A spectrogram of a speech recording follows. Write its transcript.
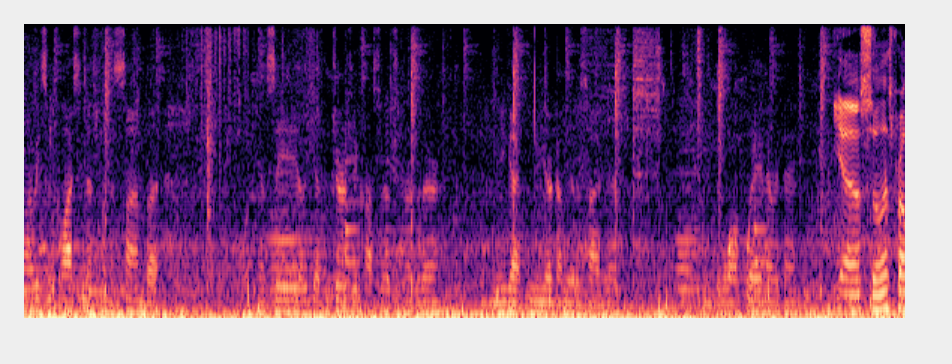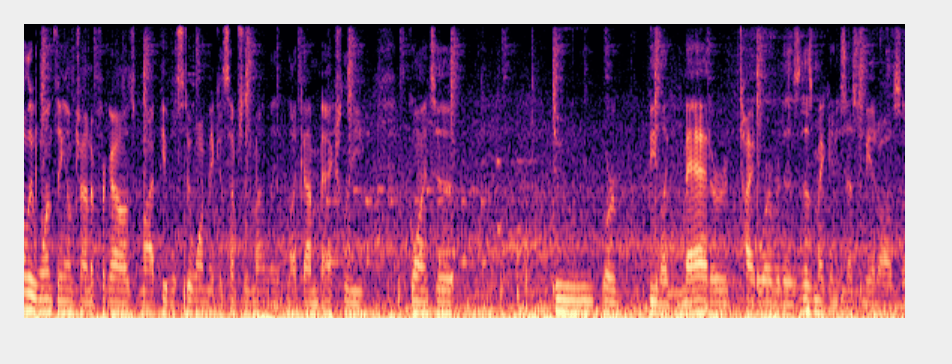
Might be some glossiness from the sun, but can see you got Jersey across the Hudson River there. And you got New York on the other side here. The walkway and everything. Yeah, so that's probably one thing I'm trying to figure out is why people still want to make assumptions about me, like I'm actually going to do or be like mad or tight or whatever it is. It doesn't make any sense to me at all. So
